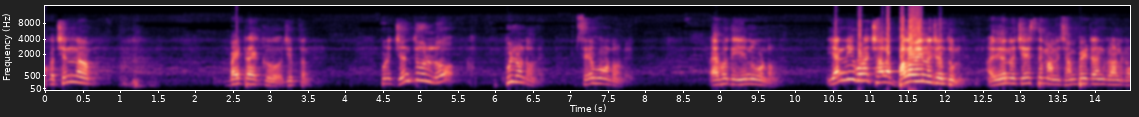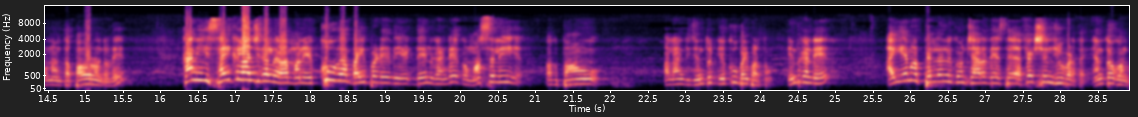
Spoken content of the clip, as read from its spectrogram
ఒక చిన్న బై ట్రాక్ చెప్తాను. ఇప్పుడు జంతువుల్లో పులి ఉంటుంది సింహం ఉంటుంది లేకపోతే ఏనుగు ఉంటుంది. ఇవన్నీ కూడా చాలా బలమైన జంతువులు. అది ఏదైనా చేస్తే మనం చంపేయడానికి వాళ్ళకి ఉన్నంత పవర్ ఉంటుంది. కానీ ఈ సైకలాజికల్గా మనం ఎక్కువగా భయపడేది దేనికంటే ఒక మొసలి ఒక పాము అలాంటి జంతువులకి ఎక్కువ భయపడతాం. ఎందుకంటే అయ్యేమో పిల్లల్ని కొంచెం చేరదేస్తే ఎఫెక్షన్ చూపెడతాయి ఎంతో కొంత.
